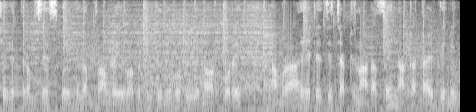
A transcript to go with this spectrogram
সেক্ষেত্রে আমরা চেঞ্জ করে দিলাম। তো আমরা এইভাবে ঢুকে নেব। ঢুকে নেওয়ার পরে আমরা হেডের যে চারটে নাট আছে নাটটা টাইট দিয়ে নিব।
